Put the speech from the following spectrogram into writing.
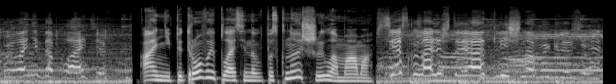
Было не до платьев. Анне Петровой платье на выпускной шила мама. Все сказали, что я отлично выгляжу.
